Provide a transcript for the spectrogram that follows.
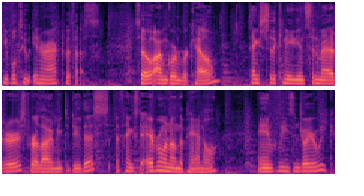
people to interact with us. So I'm Gordon Burkell. Thanks to the Canadian Cinema Editors for allowing me to do this. Thanks to everyone on the panel, and please enjoy your week.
